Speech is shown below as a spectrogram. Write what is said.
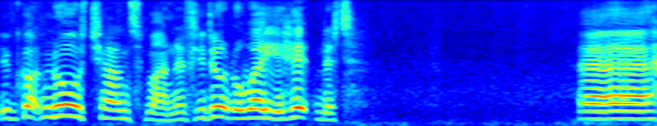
You've got no chance, man, if you don't know where you're hitting it. Uh,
